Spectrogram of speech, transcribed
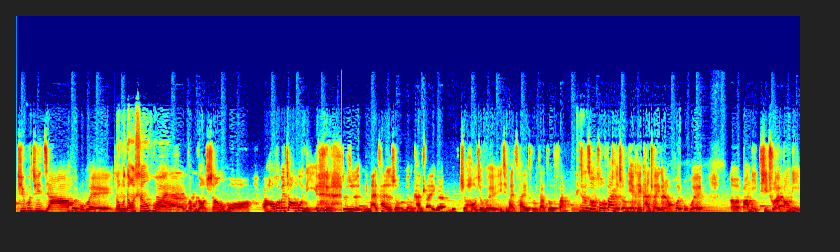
居不居家，会不会懂不懂生活呀，懂不懂生活，然后会不会照顾你。就是你买菜的时候，你就能看出来一个人，之后就会一起买菜，一起回家做饭。这个时候做饭的时候，你也可以看出来一个人会不会，呃，帮你提出来帮你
